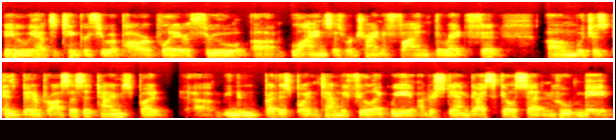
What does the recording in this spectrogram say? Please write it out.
Maybe we have to tinker through a power play or through uh, lines as we're trying to find the right fit, um, which has, has been a process at times. But uh, you know, by this point in time, we feel like we understand guys' skill set and who may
